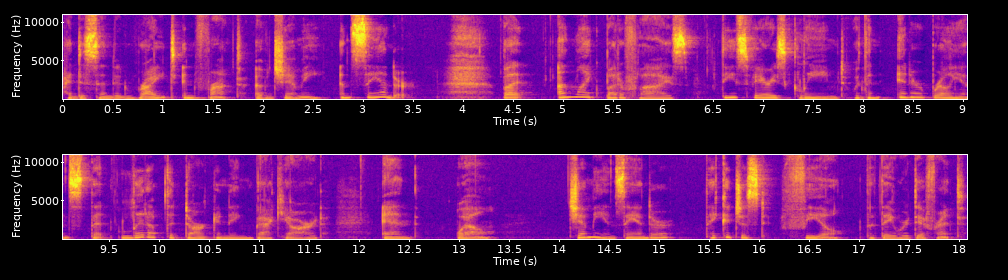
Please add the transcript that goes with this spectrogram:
had descended right in front of Jimmy and Sander. But unlike butterflies, these fairies gleamed with an inner brilliance that lit up the darkening backyard. And, well, Jimmy and Sander, they could just feel that they were different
